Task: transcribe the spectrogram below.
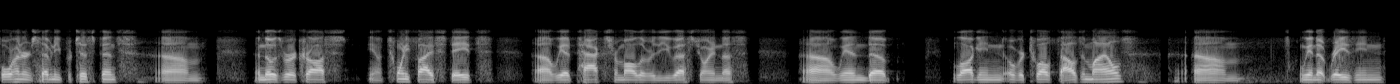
470 participants, um, and those were across you know 25 states. Uh, we had PAX from all over the U.S. joining us. Uh, we ended up logging over 12,000 miles. Um, we ended up raising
